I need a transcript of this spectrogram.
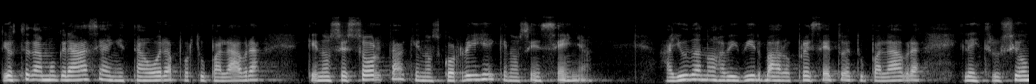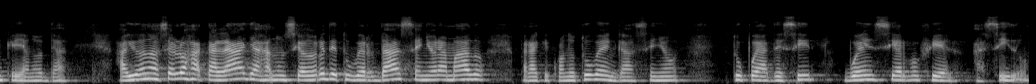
Dios te damos gracias en esta hora por tu palabra que nos exhorta, que nos corrige que nos enseña. Ayúdanos a vivir bajo los preceptos de tu palabra y la instrucción que ella nos da. Ayúdanos a ser los atalayas, anunciadores de tu verdad, Señor amado, para que cuando tú vengas, Señor, tú puedas decir, buen siervo fiel ha sido,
